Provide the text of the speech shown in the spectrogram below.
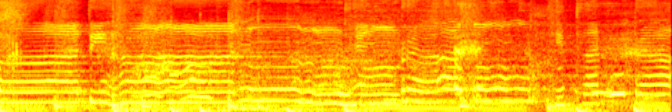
ปาฏิหาริย์แห่งรักที่พลัดพรา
